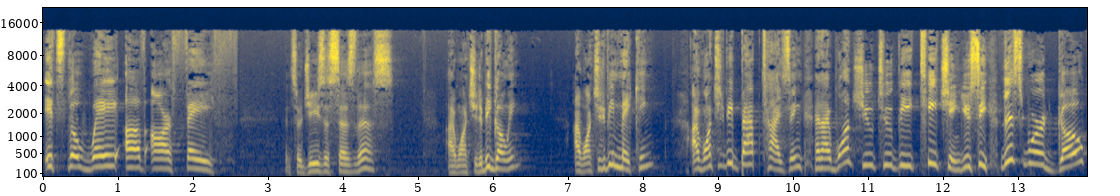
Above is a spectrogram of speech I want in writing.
It's the way of our faith. And so Jesus says this I want you to be going, I want you to be making, I want you to be baptizing and I want you to be teaching. You see, this word go,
